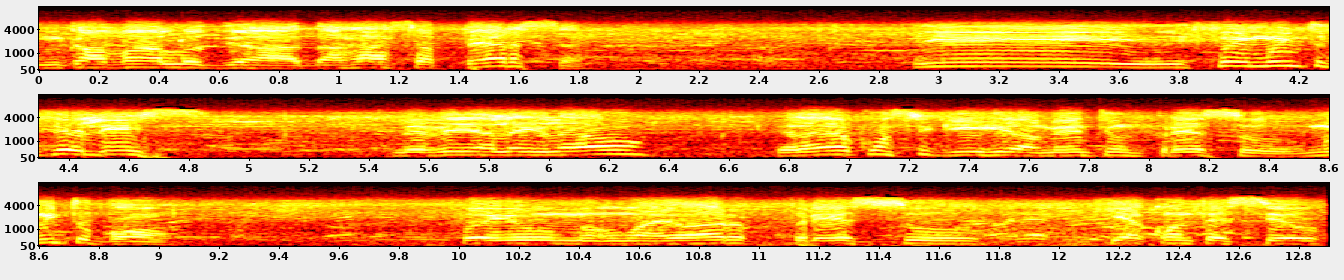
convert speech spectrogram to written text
um cavalo da, da raça persa, e fui muito feliz. Levei a leilão e lá eu consegui realmente um preço muito bom. Foi o, maior preço que aconteceu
